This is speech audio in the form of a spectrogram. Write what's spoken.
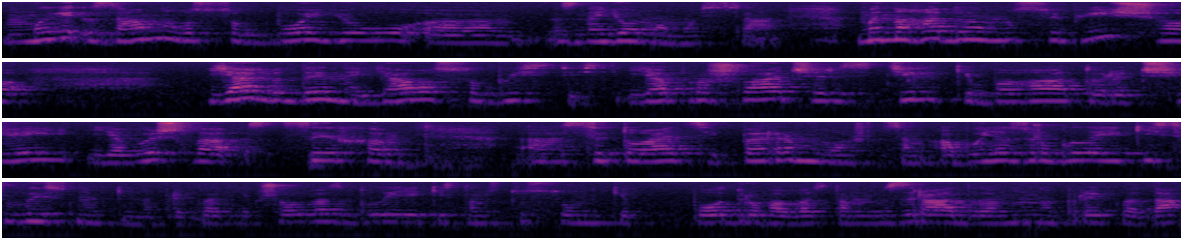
Ми заново з собою е, знайомимося. Ми нагадуємо собі, що я людина, я особистість. Я пройшла через стільки багато речей. Я вийшла з цих е, е, ситуацій переможцем, або я зробила якісь висновки, наприклад, якщо у вас були якісь там стосунки, подруга вас там зрадила, ну, наприклад, да,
